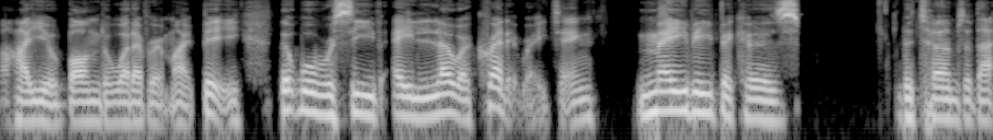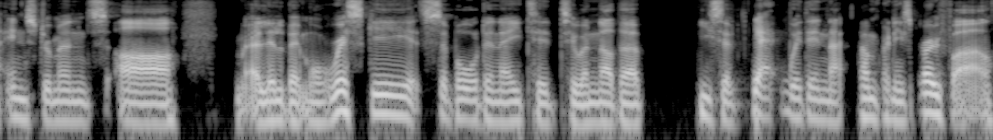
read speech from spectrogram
a high yield bond or whatever it might be, that will receive a lower credit rating, maybe because the terms of that instrument are a little bit more risky, it's subordinated to another piece of debt within that company's profile.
